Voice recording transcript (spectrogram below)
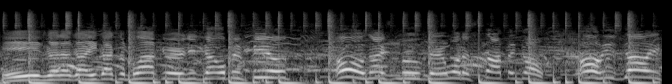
He's gonna go, he got some blockers, he's got open field. Oh, nice move there. What a stop and go. Oh, he's going.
